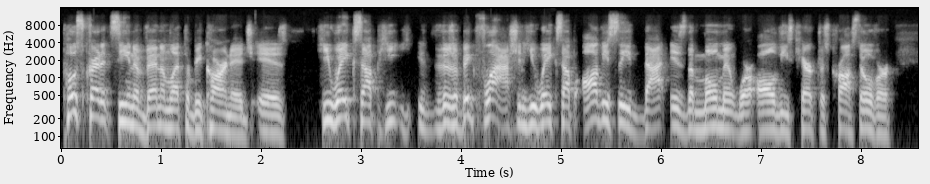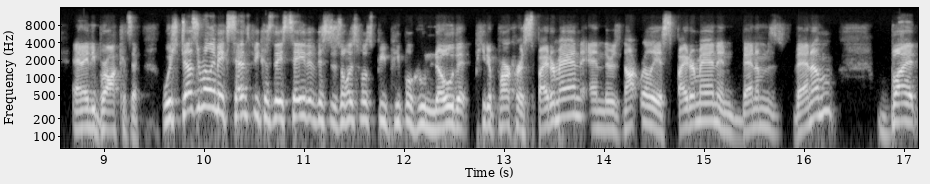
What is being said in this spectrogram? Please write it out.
post credit scene of Venom: Let There Be Carnage is he wakes up. He there's a big flash, and he wakes up. Obviously, that is the moment where all these characters crossed over, and Eddie Brock gets it, which doesn't really make sense because they say that this is only supposed to be people who know that Peter Parker is Spider Man, and there's not really a Spider Man in Venom's Venom, but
